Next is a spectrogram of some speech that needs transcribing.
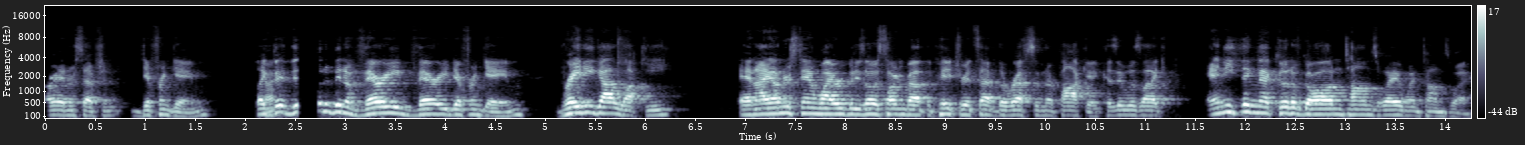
or interception, different game. Like Okay. th- this would have been a very, very different game. Brady got lucky. And I understand why everybody's always talking about the Patriots have the refs in their pocket because it was like anything that could have gone Tom's way went Tom's way.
